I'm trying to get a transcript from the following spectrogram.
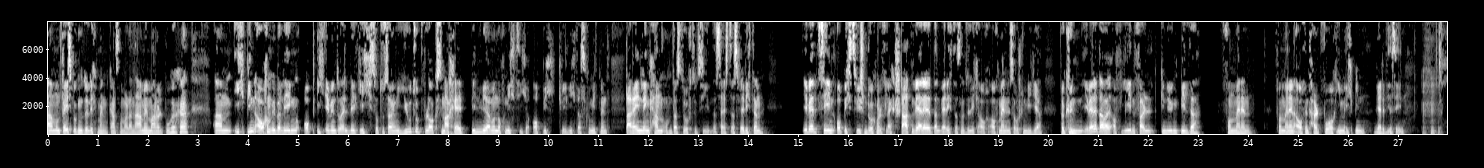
Ähm, und Facebook natürlich mein ganz normaler Name, Manuel Buchacher. Ähm, ich bin auch am überlegen, ob ich eventuell wirklich sozusagen YouTube-Vlogs mache, bin mir aber noch nicht sicher, ob ich wirklich das Commitment da reinlegen kann, um das durchzuziehen. Das heißt, das werde ich dann, ihr werdet sehen, ob ich zwischendurch mal vielleicht starten werde, dann werde ich das natürlich auch auf meinen Social Media verkünden. Ihr werdet aber auf jeden Fall genügend Bilder von meinen, von meinen Aufenthalt, wo auch immer ich bin, werdet ihr sehen.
